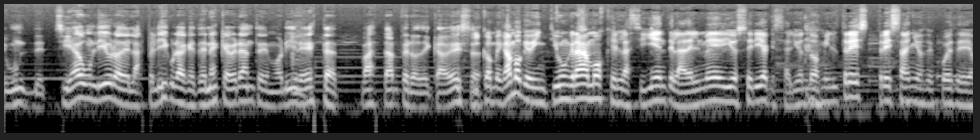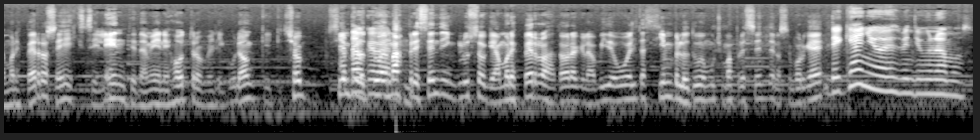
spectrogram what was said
un- de- si hago un libro de las películas que tenés que ver antes de morir, esta va a estar pero de cabeza. Y convengamos que 21 gramos, que es la siguiente, la del medio sería, que salió en 2003, tres años después de Amores Perros, es excelente también, es otro peliculón que yo siempre lo tuve ver. más presente, incluso que Amores Perros, hasta ahora que la vi de vuelta, siempre lo tuve mucho más presente, no sé por qué. ¿De qué año es 21 gramos?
